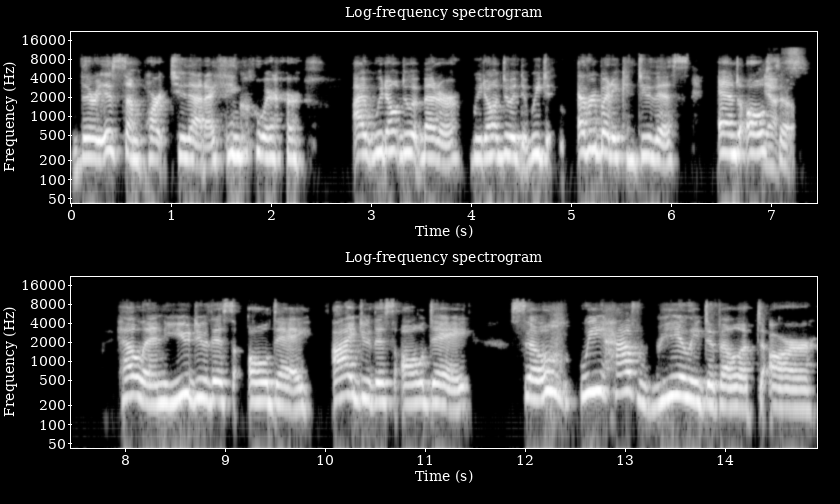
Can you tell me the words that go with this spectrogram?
there is some part to that i think where i we don't do it better. We don't do it we do, everybody can do this. And also yes. helen you do this all day. I do this all day. So we have really developed our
